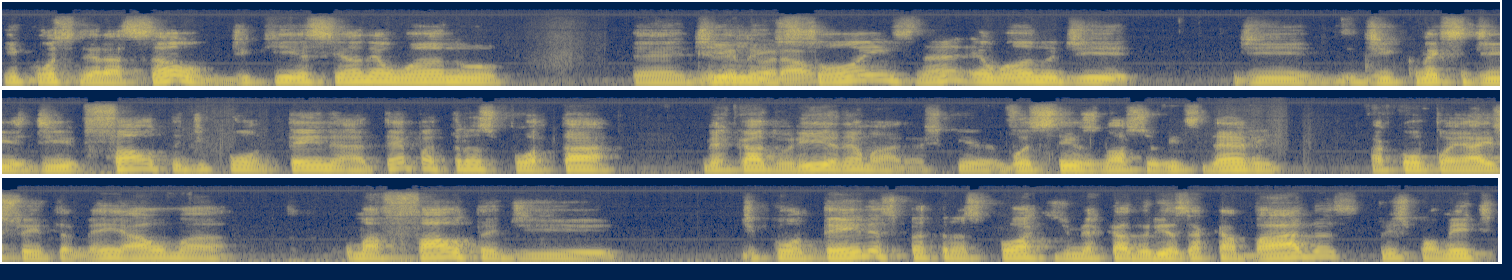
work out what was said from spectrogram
em consideração de que esse ano é um ano é, de Eleitoral. eleições, né? é um ano de, de, de, como é que se diz, de falta de container até para transportar mercadoria, né, Mário? Acho que vocês, os nossos ouvintes, devem acompanhar isso aí também. Há uma, uma falta de, de containers para transporte de mercadorias acabadas, principalmente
